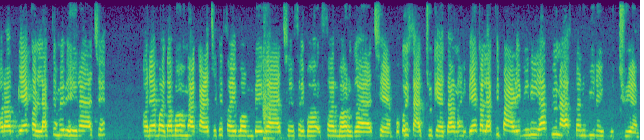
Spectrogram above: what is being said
અને બે કલાકથી અમે બેહી રહ્યા છે. અને બધા બહાના કાઢે છે કે સહી બોમ્બે ગયા છે સહી સર બહાર ગયા છે એમ. કોઈ સાચું કહેતા નહીં. બે કલાકથી પાણી બી નહીં આપ્યું નાસ્તાનું બી નહીં પૂછ્યું એમ.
